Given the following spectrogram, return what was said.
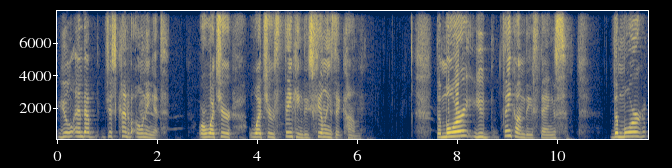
you'll end up just kind of owning it, or what you're what you're thinking, these feelings that come. The more you think on these things, the more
